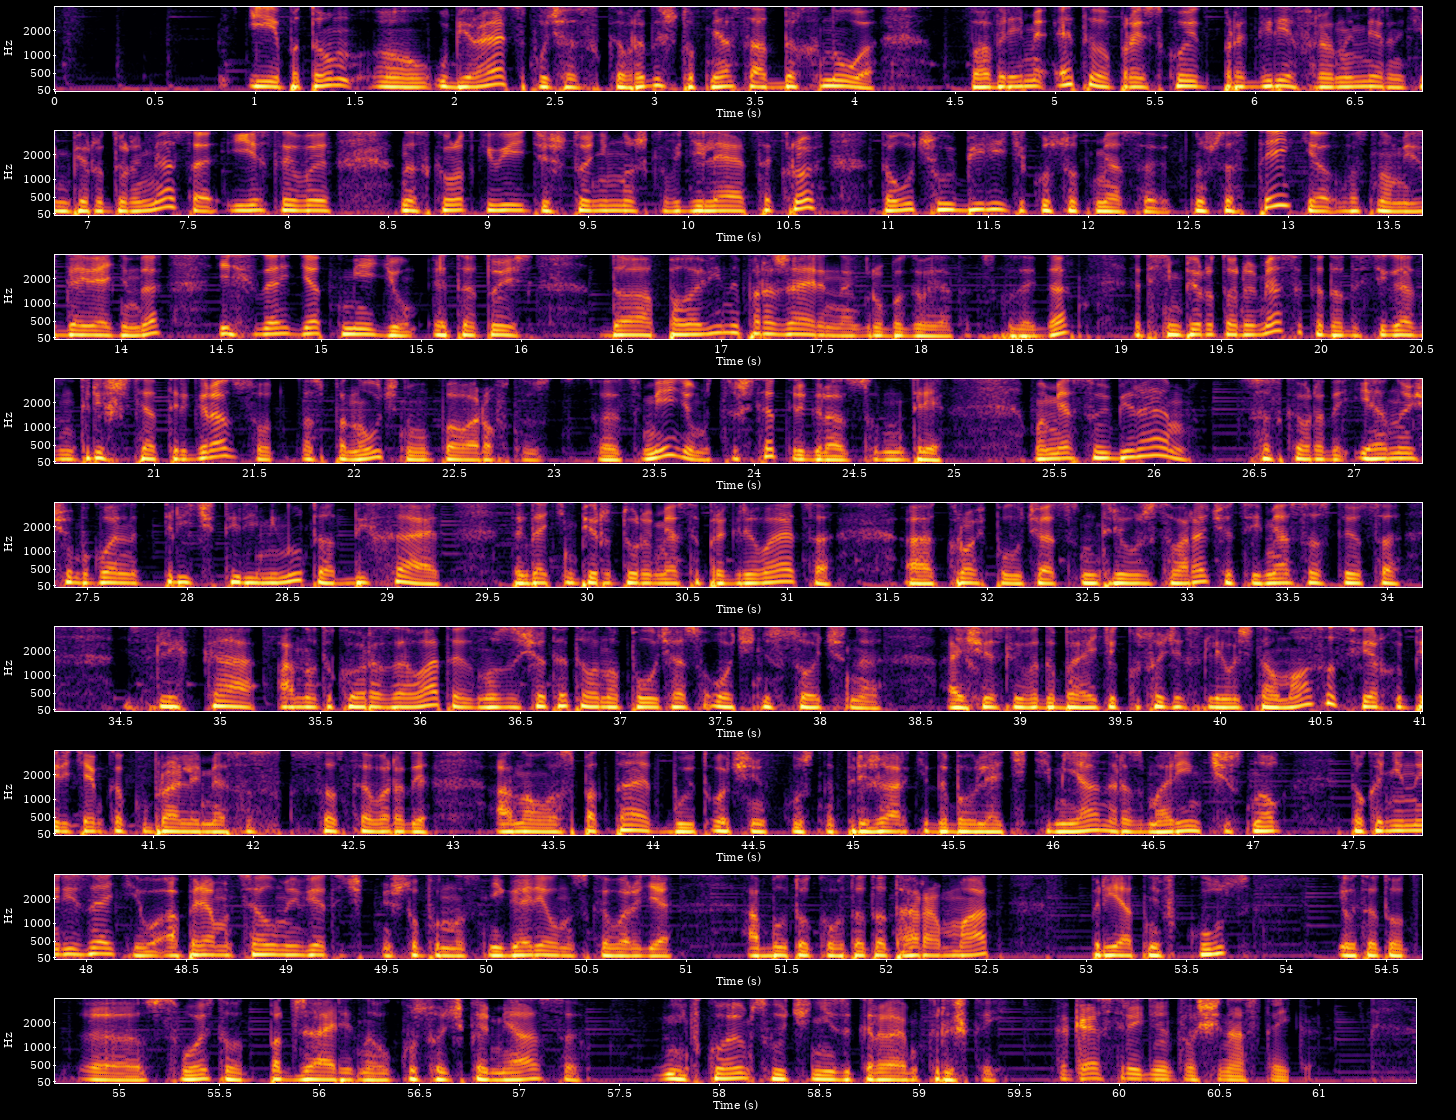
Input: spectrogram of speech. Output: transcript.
и потом э, убирается, получается, со сковороды, чтобы мясо отдохнуло. Во время этого происходит прогрев равномерной температуры мяса, и если вы на сковородке видите, что немножко выделяется кровь, то лучше уберите кусок мяса, потому что стейки, в основном из говядины, да, их всегда едят медиум, это то есть до половины прожаренное, грубо говоря, так сказать, да. Это температура мяса, когда достигает внутри 63 градуса, вот у нас по-научному поваров называется медиум, это 63 градуса внутри. Мы мясо убираем со сковороды, и оно еще буквально 3-4 минуты отдыхает. Тогда температура мяса прогревается, а кровь, получается, внутри уже сворачивается, и мясо остается слегка, оно такое розоватое, но за счет этого оно получается очень сочное. А еще если вы добавите кусочек сливочного масла сверху, перед тем, как убрали мясо со сковороды, оно у вас подтает, будет очень вкусно. При жарке добавляйте тимьян, розмарин, чеснок. Только не нарезайте его, а прямо целыми веточками, чтобы он у нас не горел на сковороде, а был только вот этот аромат, приятный вкус и вот это вот э, свойство вот поджаренного кусочка мяса. Ни в коем случае не закрываем крышкой. Какая средняя толщина стейка?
